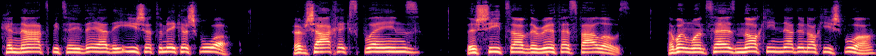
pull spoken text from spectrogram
cannot be Teveya the Isha to make a Shvua. Rav Shach explains the sheets of the Rif as follows. That when one says Naki Neder Naki Shvua,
